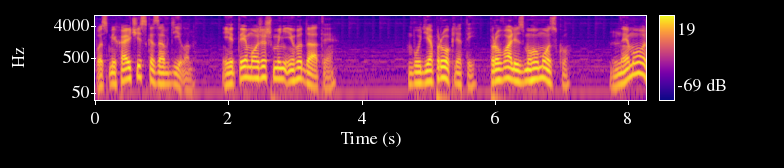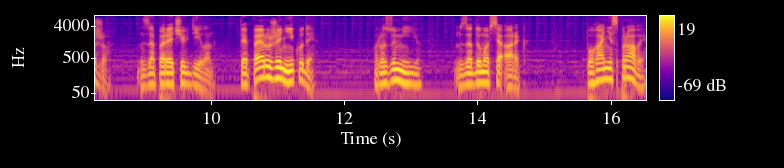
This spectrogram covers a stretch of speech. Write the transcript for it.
посміхаючись, сказав Ділан. І ти можеш мені його дати. Будь я проклятий, провалюй з мого мозку. Не можу, заперечив Ділан. Тепер уже нікуди. Розумію, задумався Арек. Погані справи,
